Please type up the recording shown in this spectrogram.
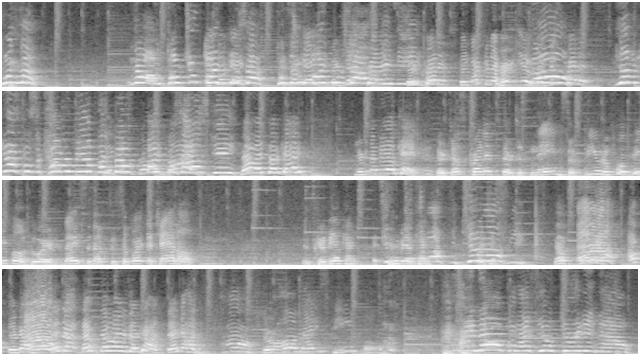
What the? No, don't you wipe okay. this out! Don't you okay. wipe this just out, credits. They're credits. They're not gonna hurt you. No! They're just credits. Yeah, but you're supposed to cover me up like Mike, Mike. Wazowski! No, it's okay. You're gonna be okay. They're just credits. They're just names of beautiful people who are nice enough to support the channel. It's gonna be okay. It's gonna be Get okay. them off me! Get them off me! No, okay. Ah! Oh, they're gone. Ah! They're gone. No, no, they're gone. They're gone. Oh, They're all nice people. I know, but I feel dirty now.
